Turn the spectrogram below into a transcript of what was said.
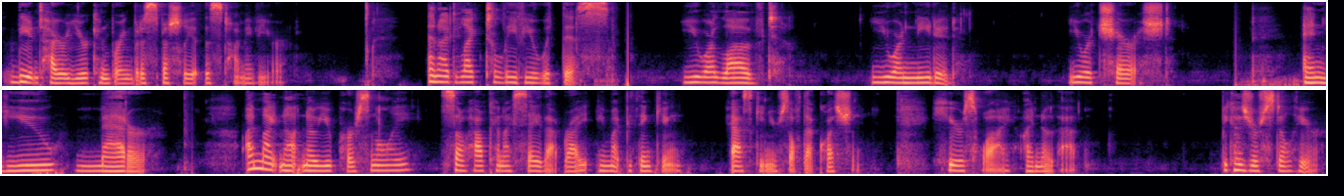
the entire year can bring, but especially at this time of year. And I'd like to leave you with this you are loved, you are needed, you are cherished and you matter. I might not know you personally, so how can I say that, right? You might be thinking, asking yourself that question. Here's why I know that because you're still here.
